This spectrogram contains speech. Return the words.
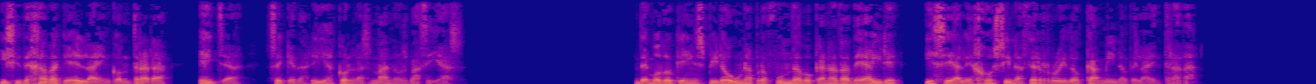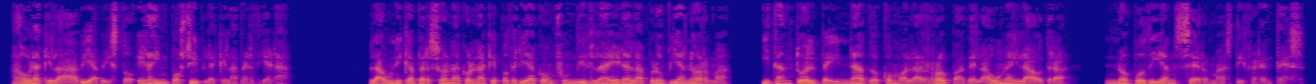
y si dejaba que él la encontrara, ella se quedaría con las manos vacías. De modo que inspiró una profunda bocanada de aire y se alejó sin hacer ruido camino de la entrada. Ahora que la había visto, era imposible que la perdiera. La única persona con la que podría confundirla era la propia Norma, y tanto el peinado como la ropa de la una y la otra no podían ser más diferentes.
